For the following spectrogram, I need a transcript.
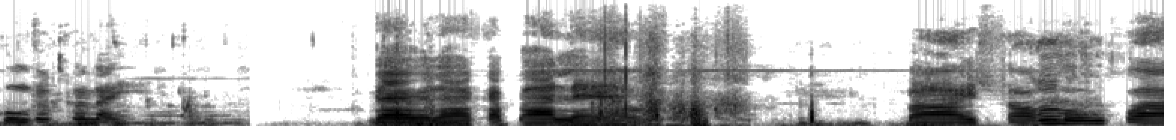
กุ้งสักเท่าไหร่ ได้เวลากลับบ้านแล้ว บ่ายสองโมงกว่า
